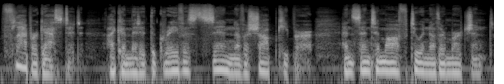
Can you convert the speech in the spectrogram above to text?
flabbergasted, I committed the gravest sin of a shopkeeper and sent him off to another merchant.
